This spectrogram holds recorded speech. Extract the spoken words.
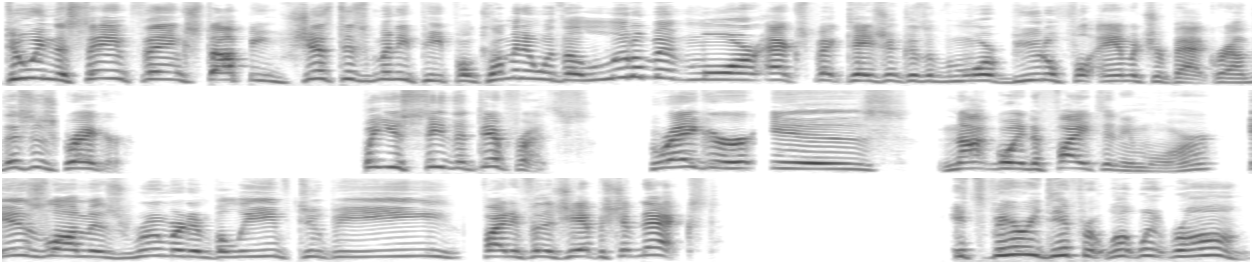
doing the same thing, stopping just as many people, coming in with a little bit more expectation because of a more beautiful amateur background. This is Gregor. But you see the difference. Gregor is not going to fight anymore. Islam is rumored and believed to be fighting for the championship next. It's very different. What went wrong?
